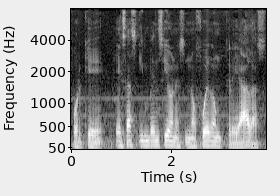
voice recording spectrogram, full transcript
porque esas invenciones no fueron creadas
